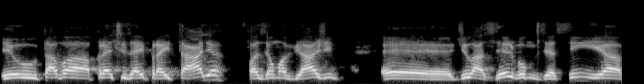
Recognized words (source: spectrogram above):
eu estava prestes a ir para a Itália, fazer uma viagem é, de lazer, vamos dizer assim, ia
